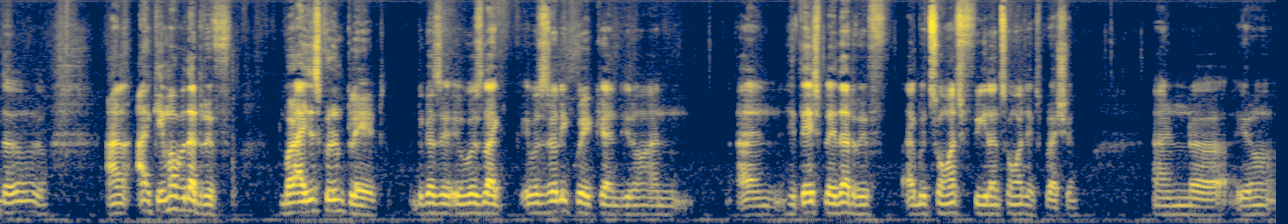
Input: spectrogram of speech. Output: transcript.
da. and I came up with that riff but I just couldn't play it because it, it was like it was really quick and you know and and Hitesh played that riff uh, with so much feel and so much expression. And uh, you know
